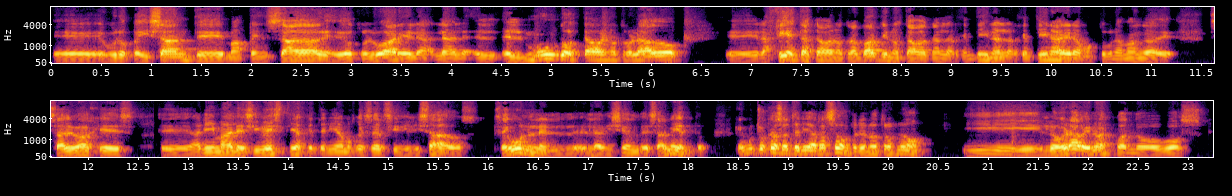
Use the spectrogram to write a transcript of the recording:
eh, europeizante, más pensada desde otro lugar. La- el- mundo estaba en otro lado, eh, la fiesta estaba en otra parte y no estaba acá en la Argentina. En la Argentina éramos toda una manga de salvajes eh, animales y bestias que teníamos que ser civilizados, según la visión de Sarmiento, que en muchos casos tenía razón, pero en otros no. Y lo grave no es cuando vos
